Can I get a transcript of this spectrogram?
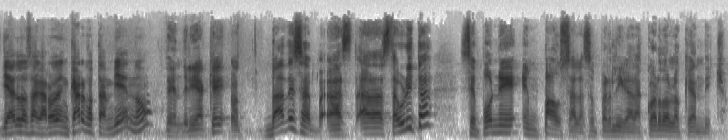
ya los agarró de encargo también, ¿no? Tendría que. Va desa- hasta, hasta ahorita se pone en pausa la Superliga, de acuerdo a lo que han dicho.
